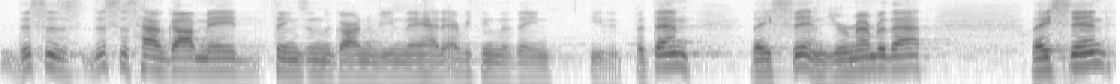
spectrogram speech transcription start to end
this, is, this is how God made things in the Garden of Eden. They had everything that they needed. But then they sinned. You remember that? They sinned,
